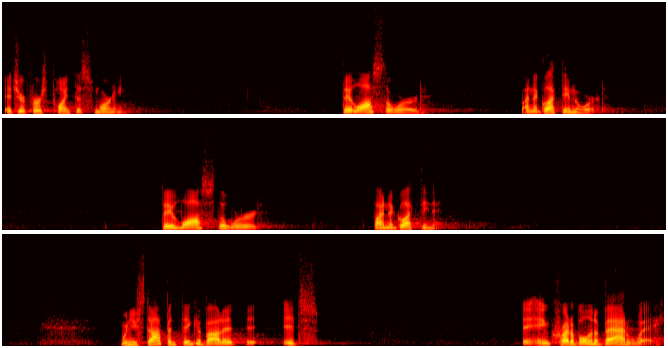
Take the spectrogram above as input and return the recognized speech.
It's your first point this morning. They lost the word by neglecting the word. They lost the word by neglecting it. When you stop and think about it, it's incredible in a bad way.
